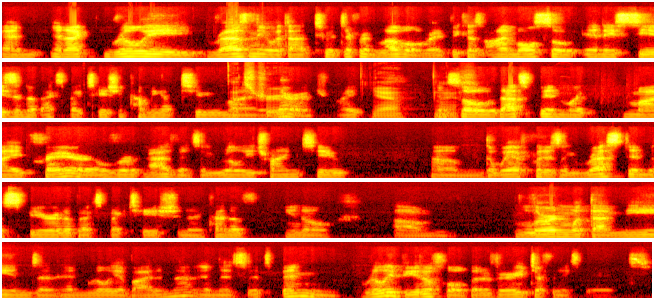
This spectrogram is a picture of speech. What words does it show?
And, and I really resonate with that to a different level, right? Because I'm also in a season of expectation coming up to my marriage, right? Yeah. And nice. so that's been like my prayer over Advent, like really trying to, um, the way I've put it is like rest in the spirit of expectation and kind of, you know, um, learn what that means and, and really abide in that. And it's it's been really beautiful, but a very different experience.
